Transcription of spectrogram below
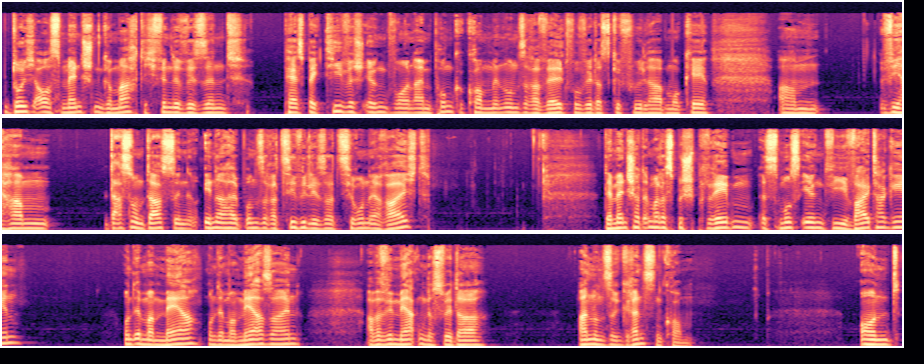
durchaus menschengemacht. Ich finde, wir sind perspektivisch irgendwo an einem Punkt gekommen in unserer Welt, wo wir das Gefühl haben, okay, ähm, wir haben das und das in, innerhalb unserer Zivilisation erreicht. Der Mensch hat immer das Bestreben, es muss irgendwie weitergehen und immer mehr und immer mehr sein, aber wir merken, dass wir da an unsere Grenzen kommen. Und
